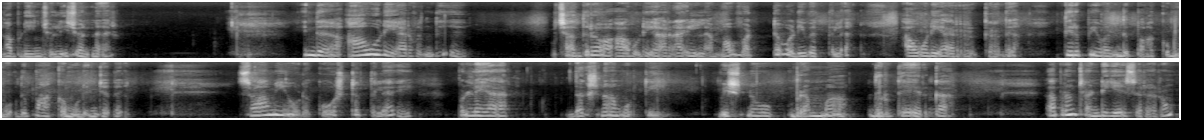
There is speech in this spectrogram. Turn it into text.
அப்படின்னு சொல்லி சொன்னார். இந்த ஆவுடையார் வந்து சதுர ஆவுடையாராக இல்லாமல் வட்ட வடிவத்தில் ஆவுடையார் இருக்கிறத திருப்பி வந்து பார்க்கும்போது பார்க்க முடிஞ்சது. சுவாமியோட கோஷ்டத்தில் பிள்ளையார் தக்ஷணாமூர்த்தி விஷ்ணு பிரம்மா துர்கே இருக்கா. அப்புறம் சண்டிகேஸ்வரரும்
